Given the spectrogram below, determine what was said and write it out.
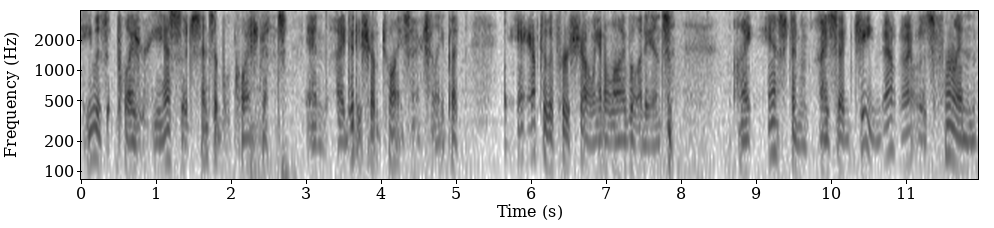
he was a pleasure. He asked such sensible questions. And I did a show twice, actually. But after the first show, we had a live audience. I asked him, I said, gee, that, that was fun.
